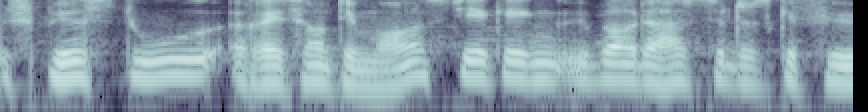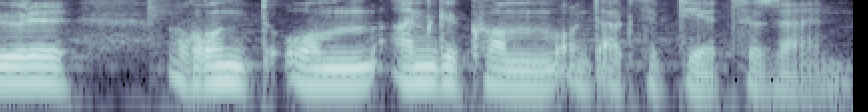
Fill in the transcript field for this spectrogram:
Spürst du Ressentiments dir gegenüber oder hast du das Gefühl, rundum angekommen und akzeptiert zu sein?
